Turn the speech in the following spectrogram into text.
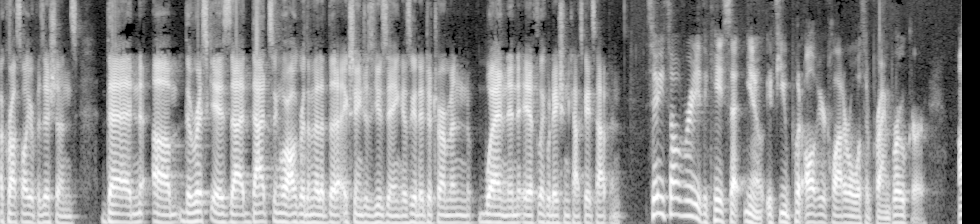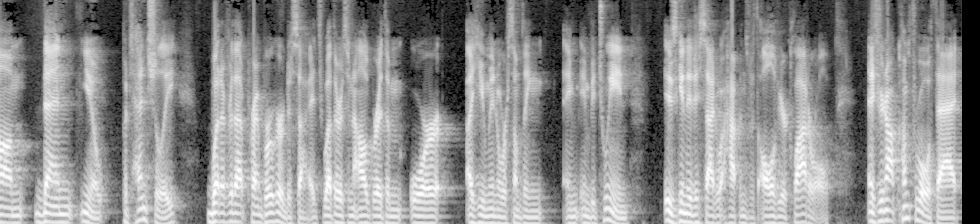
across all your positions, then um, the risk is that that single algorithm that the exchange is using is going to determine when and if liquidation cascades happen. So it's already the case that you know if you put all of your collateral with a prime broker, um, then you know potentially whatever that prime broker decides, whether it's an algorithm or a human or something in, in between is going to decide what happens with all of your collateral. And if you're not comfortable with that,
